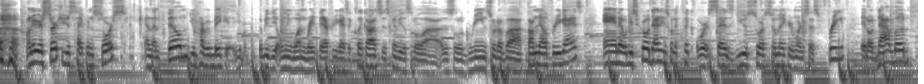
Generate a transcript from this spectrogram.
Under your search, you just type in source and then film. You'll probably make it. It'll be the only one right there for you guys to click on. So it's gonna be this little, uh, this little green sort of uh, thumbnail for you guys. And uh, when you scroll down, you just want to click where it says use source filmmaker. And when it says free, it'll download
